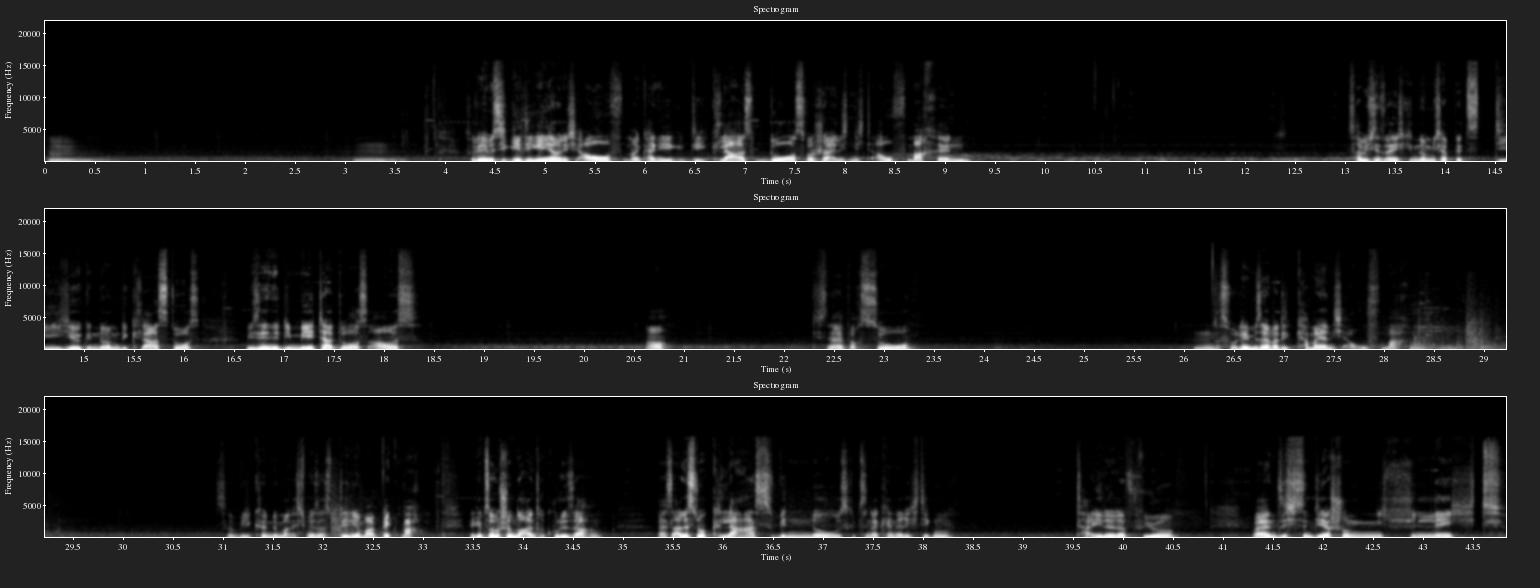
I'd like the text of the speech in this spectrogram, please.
Hm. Hm. Das Problem ist, die, die, gehen ja noch nicht auf. Man kann die, die Glasdoors wahrscheinlich nicht aufmachen. Was habe ich jetzt eigentlich genommen? Ich habe jetzt die hier genommen, die Glasdoors. Wie sehen denn die Metadors aus? Oh. Die sind einfach so. Hm, das Problem ist einfach, die kann man ja nicht aufmachen. So, wie könnte man... Ich muss das den hier mal wegmachen. Da gibt es aber schon noch andere coole Sachen. Das ist alles nur Glass Windows. Gibt es denn da keine richtigen Teile dafür? Weil an sich sind die ja schon nicht schlecht.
